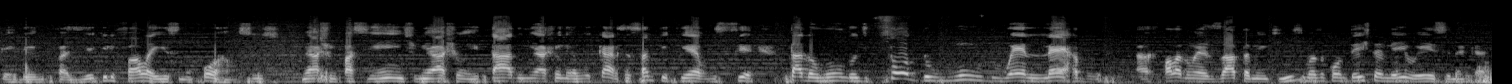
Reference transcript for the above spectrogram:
Peter David fazia que ele fala isso, né? Porra, vocês me acham impaciente, me acham irritado, me acham nervoso. Cara, você sabe o que, que é? Você tá num mundo onde todo mundo é lerdo. A fala não é exatamente isso, mas o contexto é meio esse, né, cara?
